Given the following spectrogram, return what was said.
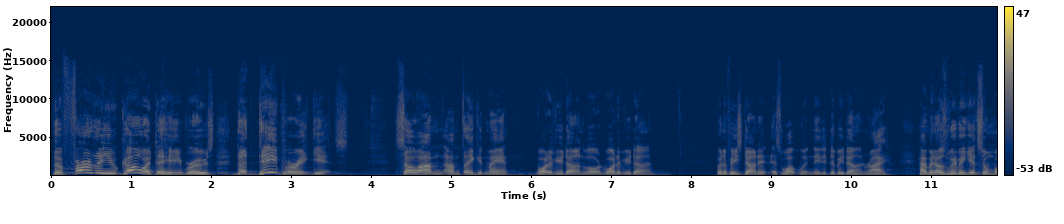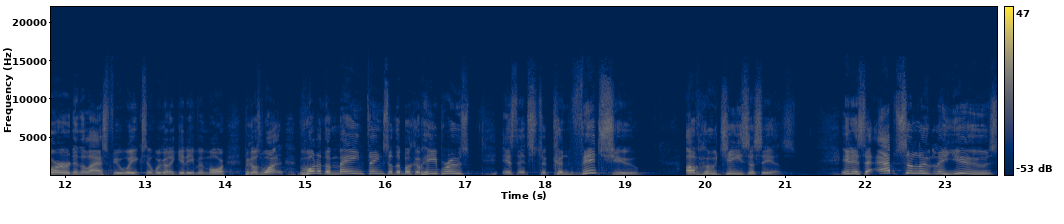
the further you go into Hebrews, the deeper it gets. So I'm, I'm thinking, man, what have you done, Lord? What have you done? But if He's done it, it's what needed to be done, right? How many knows we've been getting some word in the last few weeks, and we're going to get even more because what one of the main things of the book of Hebrews is it's to convince you of who Jesus is. It is to absolutely use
